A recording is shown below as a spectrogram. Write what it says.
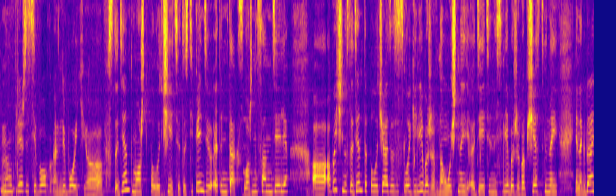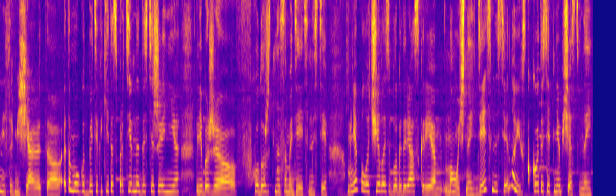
Ну, прежде всего, любой э, студент может получить эту стипендию. Это не так сложно на самом деле. А, Обычно студенты получают за заслуги либо же в научной э, деятельности, либо же в общественной. Иногда они совмещают. э, Это могут быть и какие-то спортивные достижения, либо же в художественной самодеятельности. Мне получилось благодаря скорее научной деятельности, ну и в какой-то степени общественной.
